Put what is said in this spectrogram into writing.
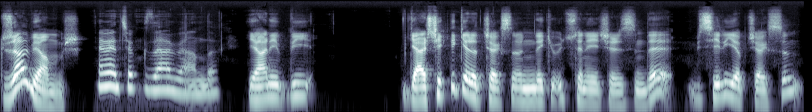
Güzel bir anmış. Evet çok güzel bir andı. Yani bir gerçeklik yaratacaksın önündeki 3 sene içerisinde. Bir seri yapacaksın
